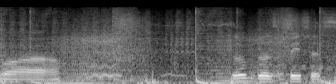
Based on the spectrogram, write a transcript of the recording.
Wow. Look those faces.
